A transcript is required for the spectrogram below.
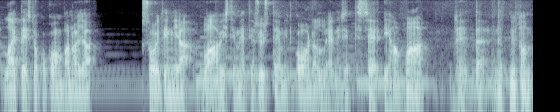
laitteistokokoonpano ja soitin ja vahvistimet ja systeemit kohdalleen, niin sitten se ihan vaan se, että nyt, nyt on,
